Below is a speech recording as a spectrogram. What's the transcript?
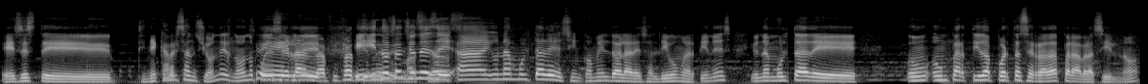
es este tiene que haber sanciones, ¿no? No Sí, puede ser la- de- la FIFA y, no sanciones de hay una multa de 5 mil dólares al Dibu Martínez y una multa de un, un partido a puerta cerrada para Brasil, ¿no?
